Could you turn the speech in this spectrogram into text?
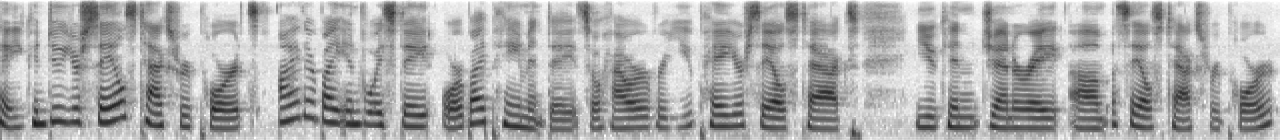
Okay, you can do your sales tax reports either by invoice date or by payment date. So however you pay your sales tax, you can generate um, a sales tax report.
